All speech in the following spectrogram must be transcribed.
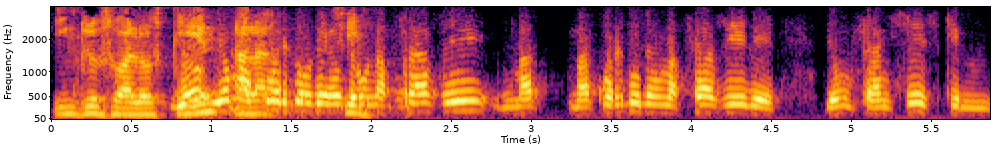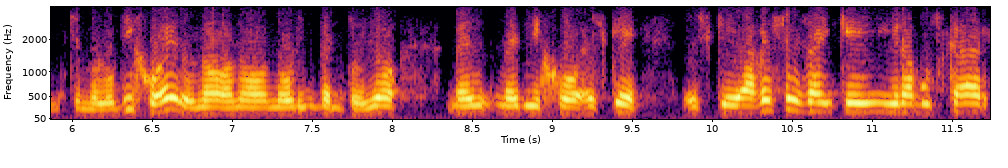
incluso a los clientes yo, me acuerdo de, una frase me, acuerdo de una frase de, de un francés que, que, me lo dijo él no no no lo invento yo. Me, me dijo es que es que a veces hay que ir a buscar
